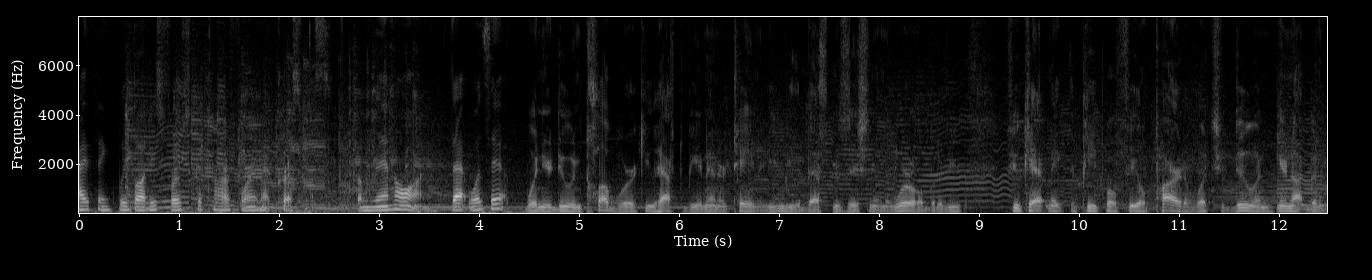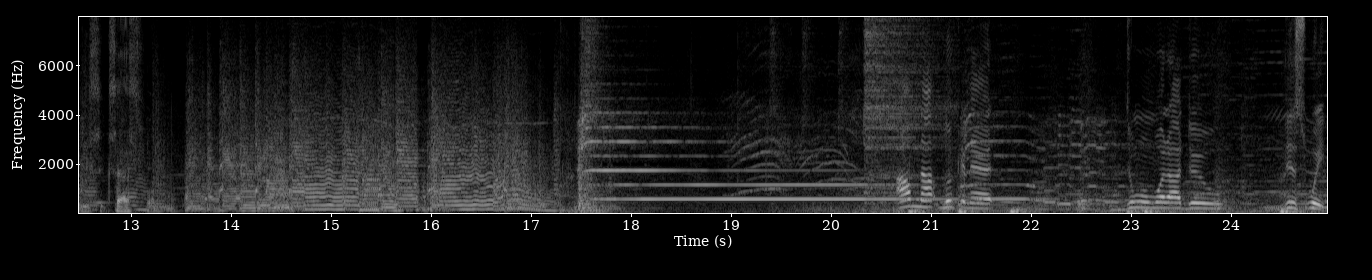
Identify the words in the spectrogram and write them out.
I think we bought his first guitar for him at Christmas. From then on, that was it. When you're doing club work, you have to be an entertainer. You can be the best musician in the world, but if you if you can't make the people feel part of what you're doing, you're not going to be successful. I'm not looking at doing what I do this week.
